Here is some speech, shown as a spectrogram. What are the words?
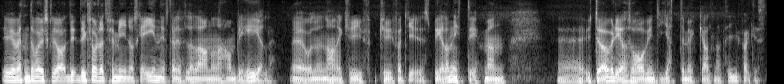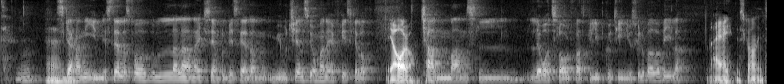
Jag vet inte vad det skulle vara. Det, det är klart att Firmino ska in istället för Lallana när han blir hel. Eh, och när han är kry, kry för att spela 90. Men uh, utöver det så har vi inte jättemycket alternativ faktiskt. Mm. Ska han in istället för Lalana exempelvis redan mot Chelsea om han är frisk eller? Ja då. Kan man slå ett slag för att Filip Coutinho skulle behöva vila? Nej, det ska han inte.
